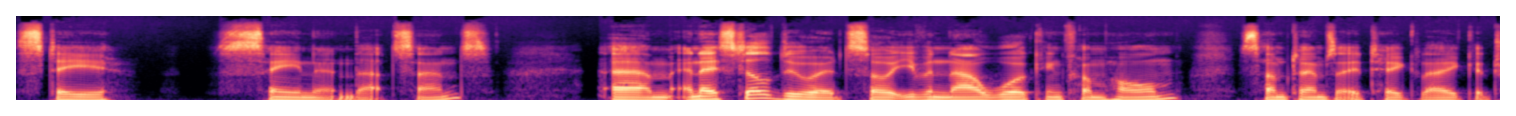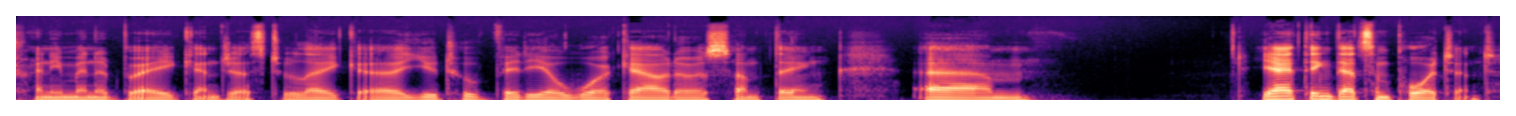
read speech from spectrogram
stay sane in that sense. Um, and I still do it. So even now, working from home, sometimes I take like a 20 minute break and just do like a YouTube video workout or something. Um, yeah, I think that's important.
